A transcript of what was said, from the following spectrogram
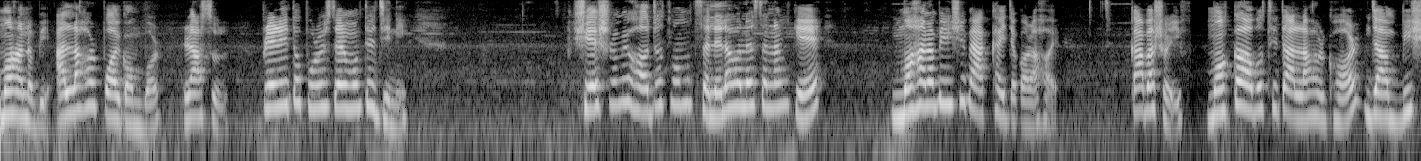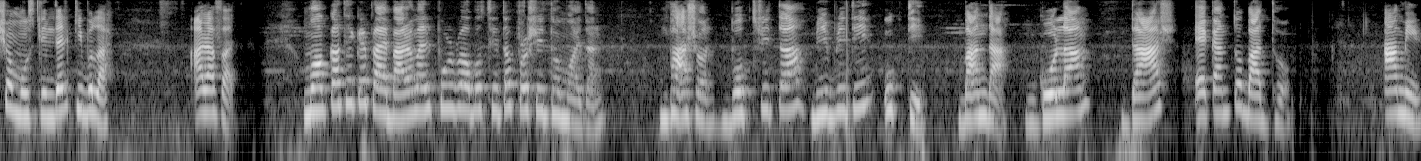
মহানবী, আল্লাহর পয়গম্বর, রাসূল, প্রেরিত পুরুষদের মধ্যে যিনি। শেষ নবী হজরত মোহাম্মদ সাল্লাহ সাল্লামকে মহানবী হিসেবে আখ্যায়িত করা হয়। কাবা শরীফ মক্কা অবস্থিত আল্লাহর ঘর, যা বিশ্ব মুসলিমদের কিবলা, আরাফাত। মক্কা থেকে প্রায় বারো মাইল পূর্বে অবস্থিত প্রসিদ্ধ ময়দান। ভাষণ, বক্তৃতা, বিবৃতি, উক্তি, বান্দা, গোলাম, দাস, একান্ত বাধ্য। আমির,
